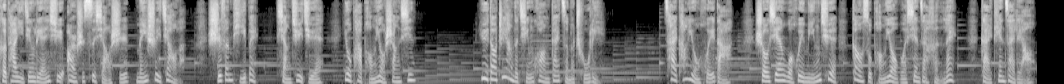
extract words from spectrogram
可他已经连续二十四小时没睡觉了，十分疲惫，想拒绝又怕朋友伤心。遇到这样的情况该怎么处理？蔡康永回答：“首先，我会明确告诉朋友我现在很累，改天再聊。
